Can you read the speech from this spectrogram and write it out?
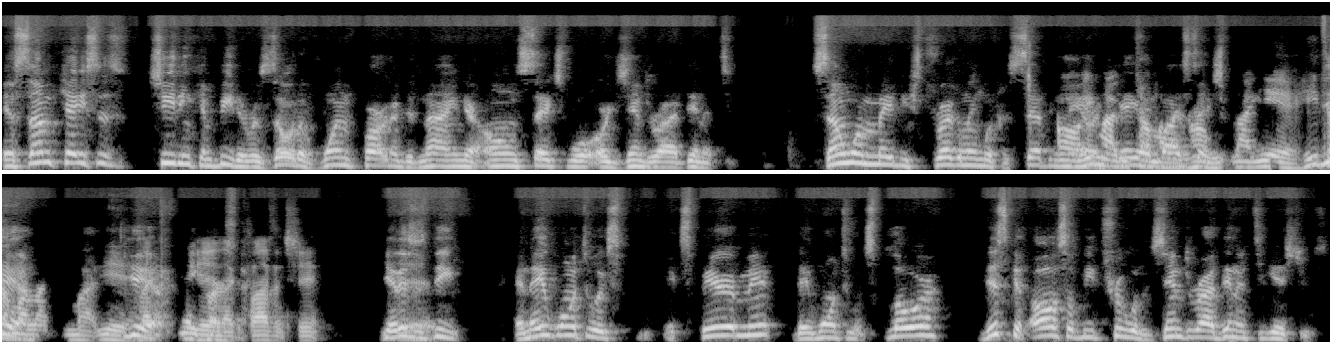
In some cases, cheating can be the result of one partner denying their own sexual or gender identity. Someone may be struggling with accepting Oh, they he might be gay or talking about home- like yeah, he talking Yeah. about like, about yeah, Yeah. like a Yeah, person. that closet shit. Yeah, this is deep. And they want to ex- experiment. They want to explore. This could also be true with gender identity issues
